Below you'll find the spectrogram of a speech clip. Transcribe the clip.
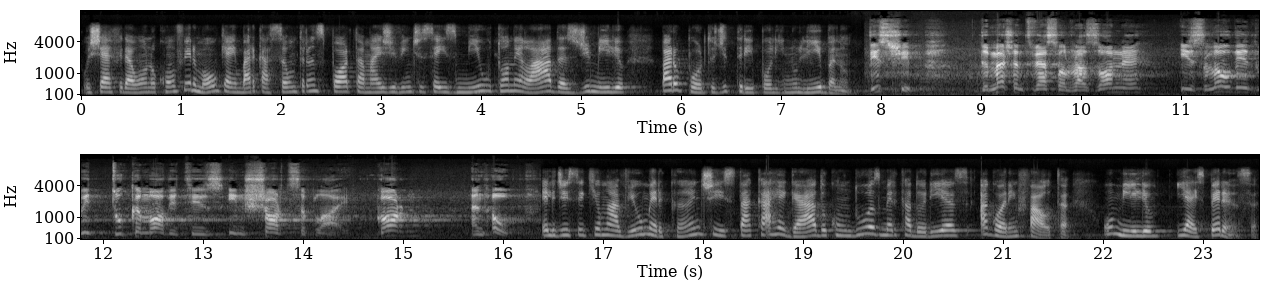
o chefe da ONU confirmou que a embarcação transporta mais de 26 mil toneladas de milho para o porto de Trípoli, no Líbano. This ship, the merchant vessel Razone, is loaded with two commodities in short supply: corn. Ele disse que o navio mercante está carregado com duas mercadorias agora em falta: o milho e a esperança.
